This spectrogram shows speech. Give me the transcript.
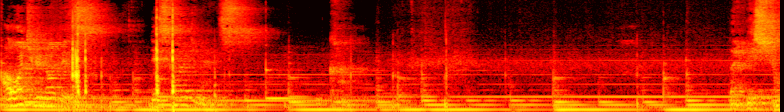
I want you to know this. Discouragements come. But be strong.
